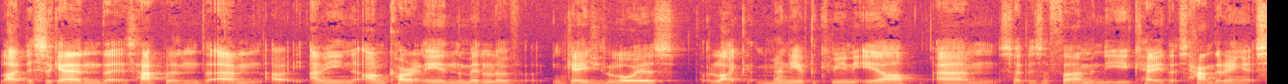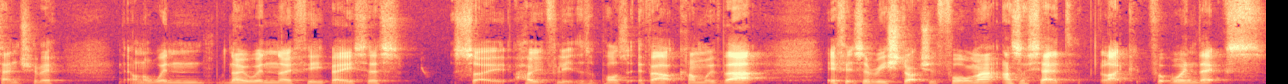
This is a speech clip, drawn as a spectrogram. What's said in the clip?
like this again that it's happened? Um, I, I, mean, I'm currently in the middle of engaging lawyers, like many of the community are. Um, so there's a firm in the UK that's handling it essentially on a win, no win, no fee basis. So hopefully there's a positive outcome with that. If it's a restructured format, as I said, like Football Index,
